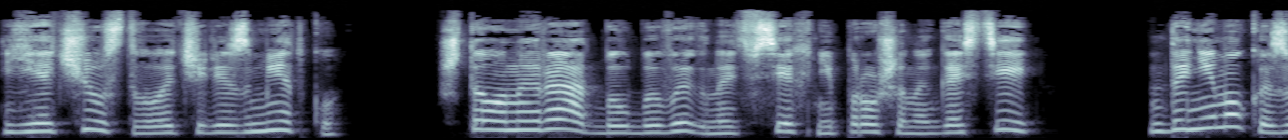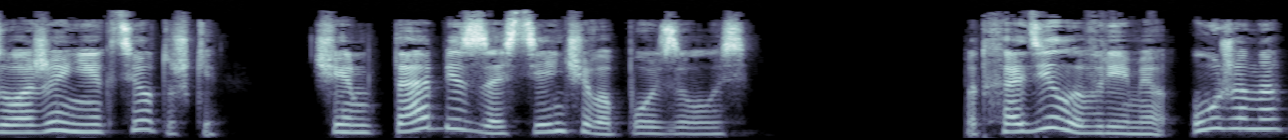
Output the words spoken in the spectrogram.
Я чувствовала через метку, что он и рад был бы выгнать всех непрошенных гостей да не мог из уважения к тетушке, чем та беззастенчиво пользовалась. Подходило время ужина,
